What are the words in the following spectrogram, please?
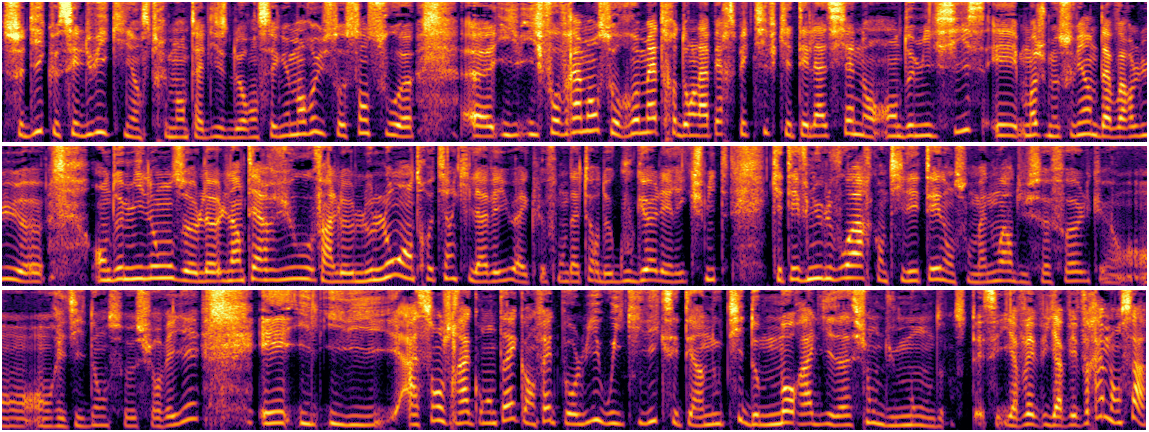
se dit que c'est lui qui instrumentalise le renseignement renseignement russe, au sens où euh, euh, il, faut vraiment se remettre dans la perspective qui était la sienne en, en 2006. Et moi, je me souviens d'avoir lu euh, en 2011 l'interview, enfin le, le, long entretien qu'il avait eu avec le fondateur de Google, Eric Schmidt, qui était venu le voir quand il était dans son manoir du Suffolk en, en résidence surveillée. Et il, il, Assange racontait qu'en fait, pour lui, WikiLeaks était un outil de moralisation du monde. Il y avait, il y avait vraiment ça.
